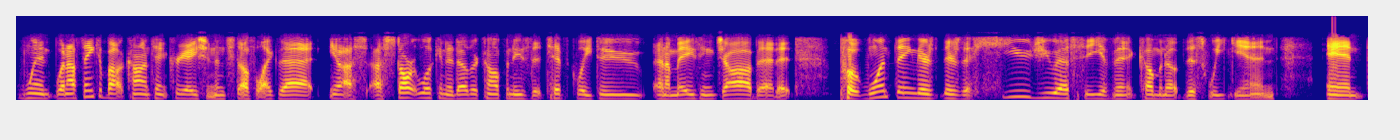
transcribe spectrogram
when when I think about content creation and stuff like that, you know I, I start looking at other companies that typically do an amazing job at it. But one thing there's there's a huge UFC event coming up this weekend, and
